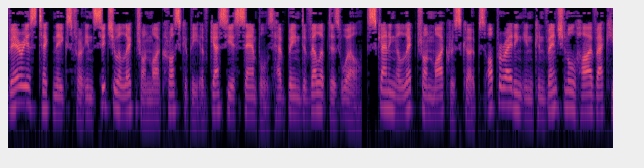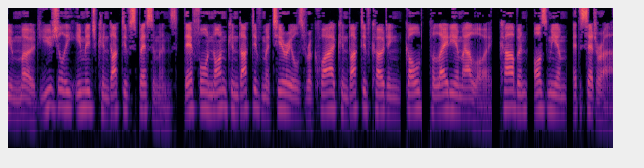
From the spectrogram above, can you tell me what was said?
Various techniques for in situ electron microscopy of gaseous samples have been developed as well. Scanning electron microscopes operating in conventional high vacuum mode usually image conductive specimens, therefore non-conductive materials require conductive coating gold, palladium alloy, carbon, osmium, etc.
